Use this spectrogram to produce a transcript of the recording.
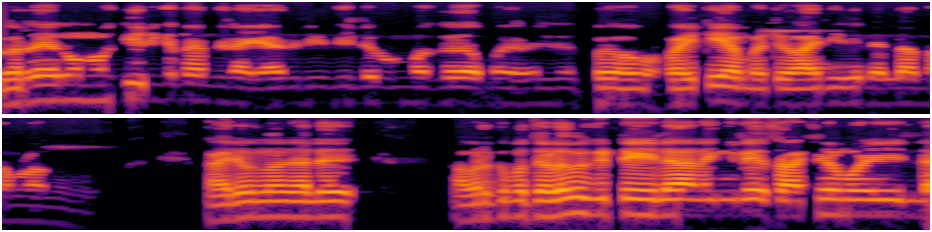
വെറുതെ നോക്കിയിരിക്കുന്ന എന്തിനാ? ഏത് രീതിയിൽ നമുക്ക് ഫൈറ്റ് ചെയ്യാൻ പറ്റും ആ രീതിയിലെല്ലാം നമ്മളങ്ങ് പോകും. കാര്യം എന്ന് പറഞ്ഞാൽ അവർക്കിപ്പോൾ തെളിവ് കിട്ടിയില്ല അല്ലെങ്കിൽ സാക്ഷ്യ മൊഴിയില്ല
